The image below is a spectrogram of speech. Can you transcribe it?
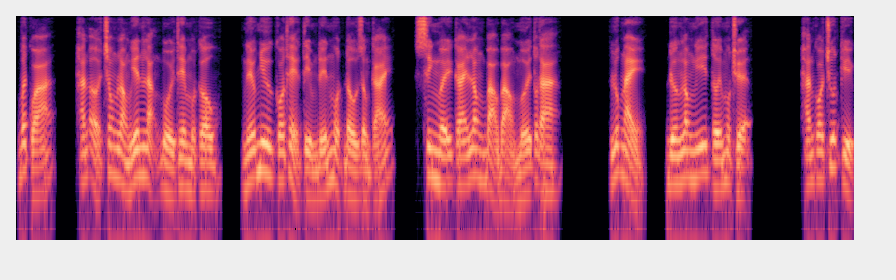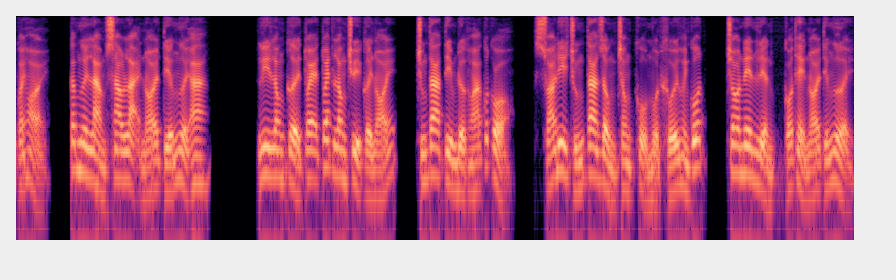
Bất quá, hắn ở trong lòng yên lặng bồi thêm một câu, nếu như có thể tìm đến một đầu rồng cái, sinh mấy cái long bảo bảo mới tốt ta. Lúc này, đường long nghĩ tới một chuyện. Hắn có chút kỳ quái hỏi, các ngươi làm sao lại nói tiếng người a? Ly long cười toe toét long trụy cười nói, chúng ta tìm được hóa cốt cỏ, xóa đi chúng ta rồng trong cổ một khối hoành cốt, cho nên liền có thể nói tiếng người.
